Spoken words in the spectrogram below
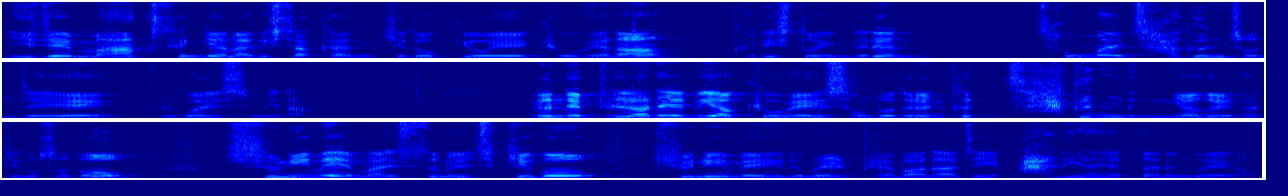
이제 막 생겨나기 시작한 기독교의 교회나 그리스도인들은 정말 작은 존재에 불과했습니다. 그런데 빌라델비아 교회의 성도들은 그 작은 능력을 가지고서도 주님의 말씀을 지키고 주님의 이름을 배반하지 아니하였다는 거예요.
